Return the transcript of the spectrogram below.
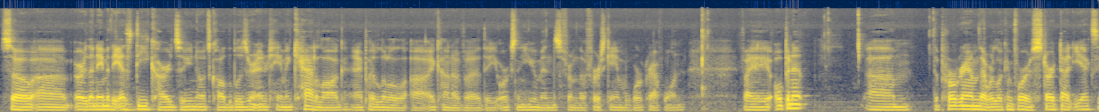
So, uh, or the name of the SD card, so you know it's called the Blizzard Entertainment Catalog. And I put a little uh, icon of uh, the Orcs and Humans from the first game of Warcraft 1. If I open it, um, the program that we're looking for is start.exe.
